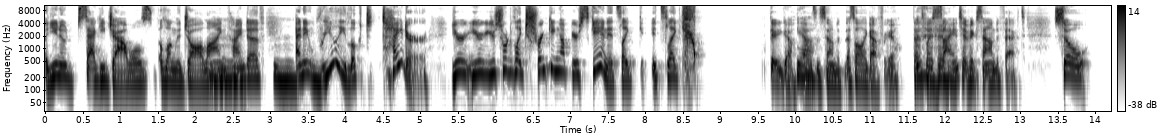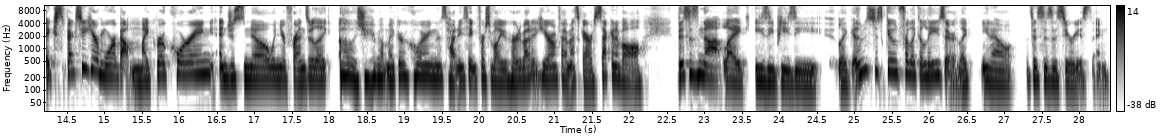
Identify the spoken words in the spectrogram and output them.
you know, saggy jowls along the jawline, Mhm. kind of Mm-hmm. and it really looked tighter. You're you're you're sort of like shrinking up your skin. It's like it's like there you go. Yeah. That was the sound. Of, that's all I got for you. That's my scientific sound effect. So expect to hear more about microcoring and just know when your friends are like, "Oh, did you hear about microcoring? This hot you think?" First of all, you heard about it here on Fat Mascara. Second of all, This is not like easy peasy. Like, let's just go for like a laser. Like, you know, this is a serious thing.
